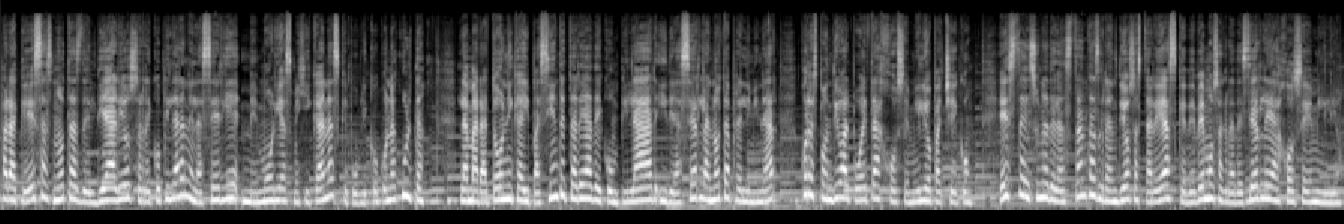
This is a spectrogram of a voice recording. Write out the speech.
para que esas notas del diario se recopilaran en la serie Memorias Mexicanas que publicó con Aculta. La maratónica y paciente tarea de compilar y de hacer la nota preliminar correspondió al poeta José Emilio Pacheco. Esta es una de las tantas grandiosas tareas que debemos agradecerle a José Emilio.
